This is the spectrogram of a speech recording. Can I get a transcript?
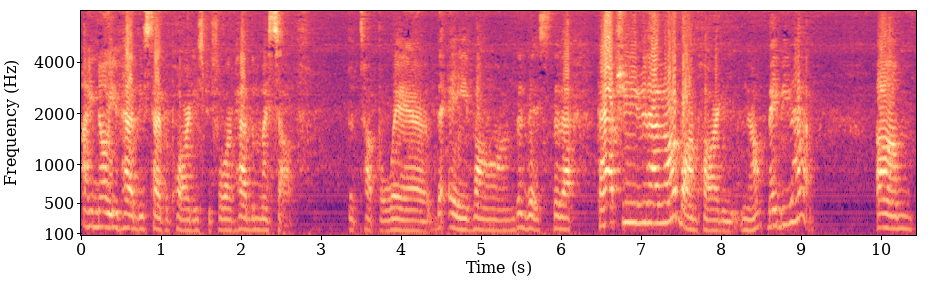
I know you've had these type of parties before. I've had them myself. The Tupperware, the Avon, the this, the that. Perhaps you even had an Arbonne party. You know, maybe you have. Um,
